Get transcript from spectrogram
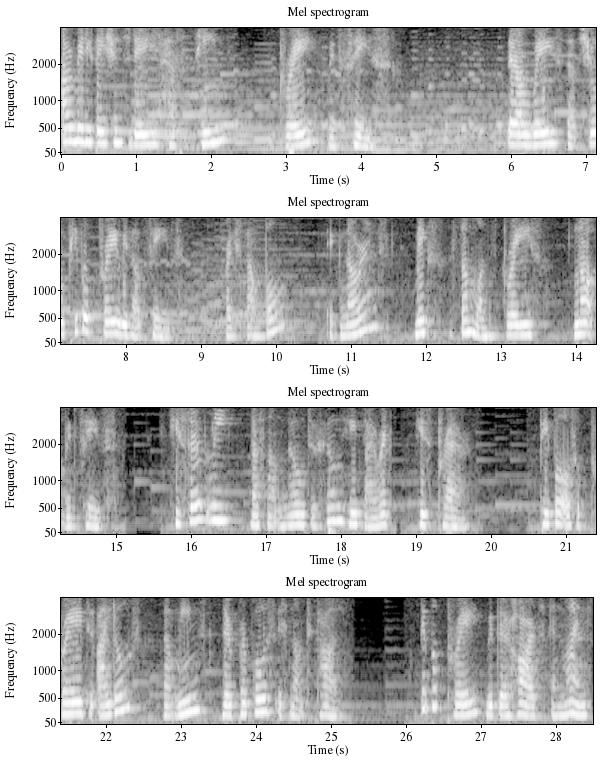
Our meditation today has a theme Pray with Faith. There are ways that show people pray without faith. For example, ignorance makes someone's praise not with faith. He certainly does not know to whom he directs his prayer. People also pray to idols, that means their purpose is not to God. People pray with their hearts and minds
